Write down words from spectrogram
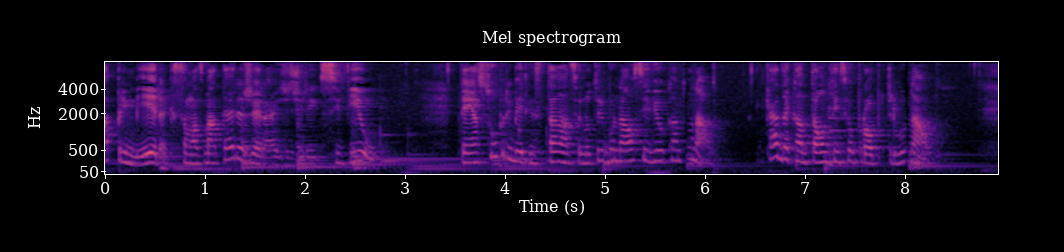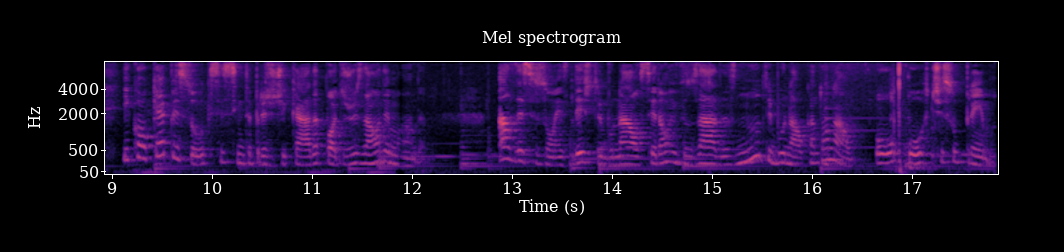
A primeira, que são as matérias gerais de direito civil, tem a sua primeira instância no Tribunal Civil Cantonal. Cada cantão tem seu próprio tribunal. E qualquer pessoa que se sinta prejudicada pode juizar uma demanda. As decisões deste tribunal serão revisadas no Tribunal Cantonal ou Corte Suprema.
